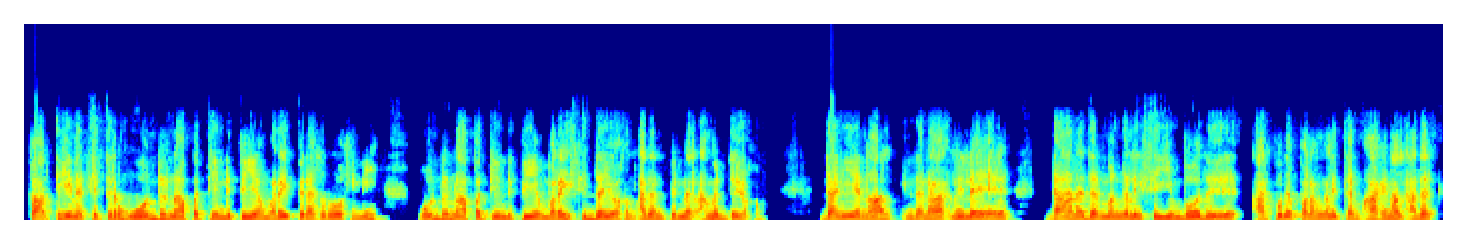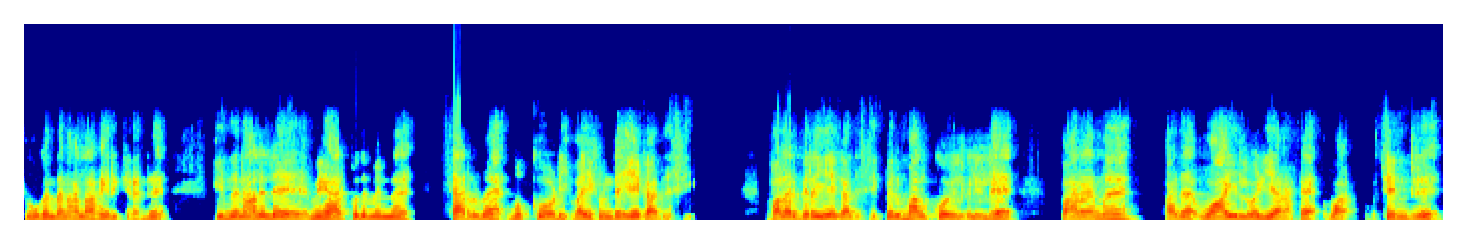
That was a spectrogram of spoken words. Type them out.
கார்த்திகை நட்சத்திரம் ஒன்று நாற்பத்தி ஐந்து பிஎம் வரை பிறகு ரோஹிணி ஒன்று நாற்பத்தி ஐந்து பிஎம் வரை சித்த யோகம் அதன் பின்னர் அமிர்த யோகம். தனிய நாள் இந்த நாளிலே தான தர்மங்களை செய்யும் போது அற்புத பலன்களை தரும். ஆகினால் அதற்கு உகந்த நாளாக இருக்கிறது. இந்த நாளிலே மிக அற்புதம் என்ன? சர்வ முக்கோடி வைகுண்ட ஏகாதசி. வளர்பிற ஏகாதசி. பெருமாள் கோயில்களிலே பரம பத வாயில் வழியாக சென்று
